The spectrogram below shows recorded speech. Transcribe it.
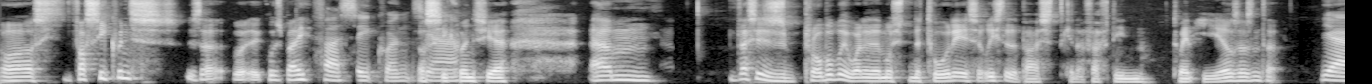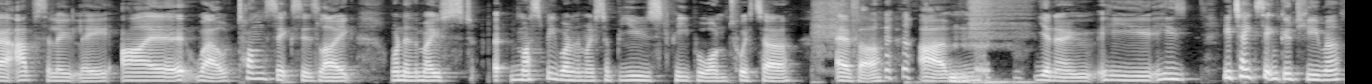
or s- first sequence is that what it goes by? First sequence. First yeah. sequence, yeah. Um, this is probably one of the most notorious, at least of the past kind of 15, 20 years, isn't it? Yeah, absolutely. I well, Tom Six is like one of the most uh, must be one of the most abused people on Twitter ever. um, you know, he he he takes it in good humor.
